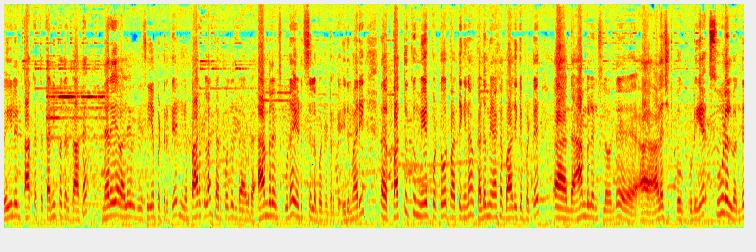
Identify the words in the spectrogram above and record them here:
வெயிலின் தாக்கத்தை தணிப்பதற்காக நிறைய வழி செய்யப்பட்டிருக்கு. நீங்க பார்க்கலாம். தற்போது இந்த ஒரு ஆம்புலன்ஸ் கூட எடுத்து செல்லப்பட்டு இருக்கு இது மாதிரி பத்துக்கும் மேற்பட்டோர் பார்த்தீங்கன்னா கடுமையாக பாதிக்கப்பட்டு அந்த ஆம்புலன்ஸ்ல வந்து அழைச்சிட்டு போகக்கூடிய சூழல் வந்து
